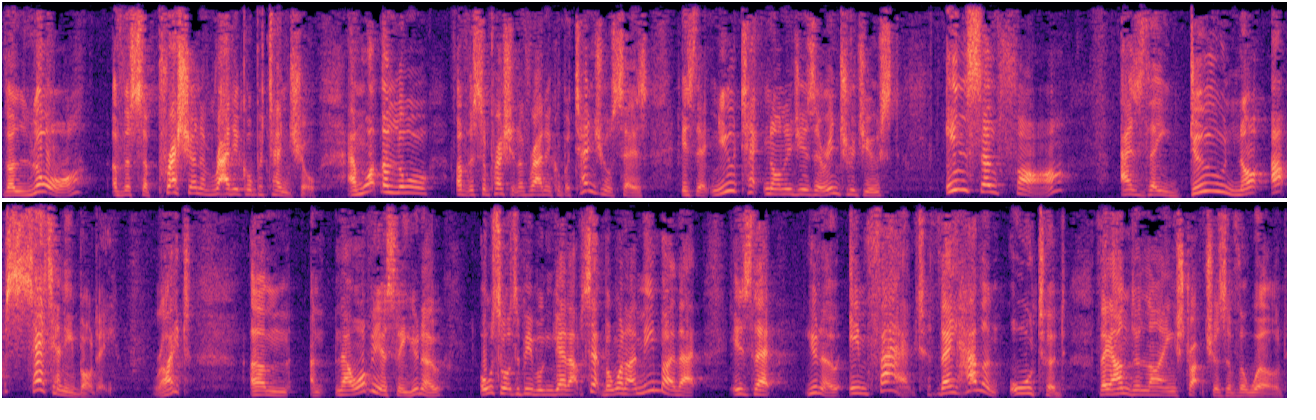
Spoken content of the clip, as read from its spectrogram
the law of the suppression of radical potential. And what the law of the suppression of radical potential says is that new technologies are introduced insofar as they do not upset anybody, right? Um, now, obviously, you know, all sorts of people can get upset. But what I mean by that is that, you know, in fact, they haven't altered the underlying structures of the world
